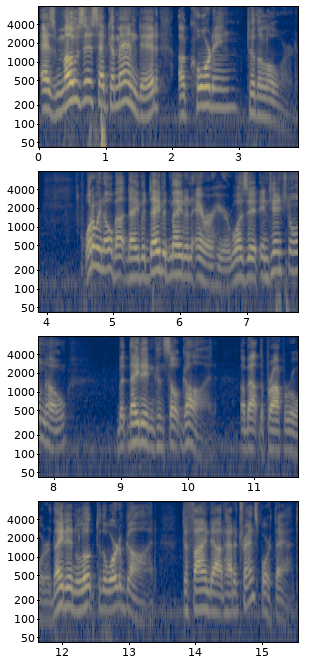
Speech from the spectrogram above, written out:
as Moses had commanded according to the Lord. What do we know about David? David made an error here. Was it intentional? No. But they didn't consult God about the proper order. They didn't look to the Word of God to find out how to transport that.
